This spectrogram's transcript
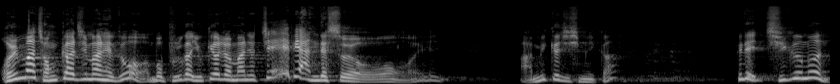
얼마 전까지만 해도 뭐 불과 6개월 전만 해도 잽이 안 됐어요. 안 믿겨지십니까? 근데 지금은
